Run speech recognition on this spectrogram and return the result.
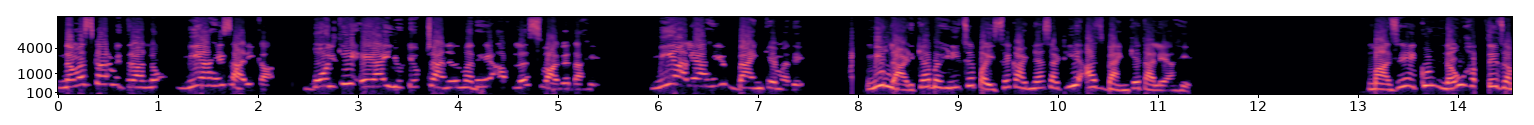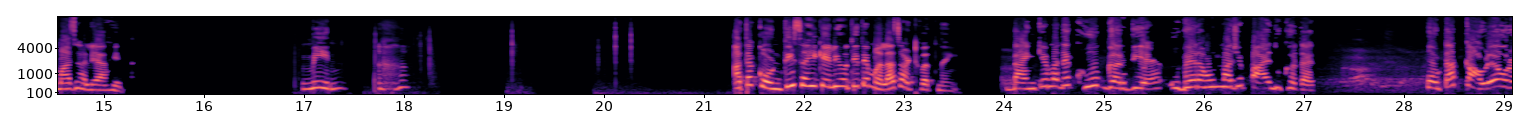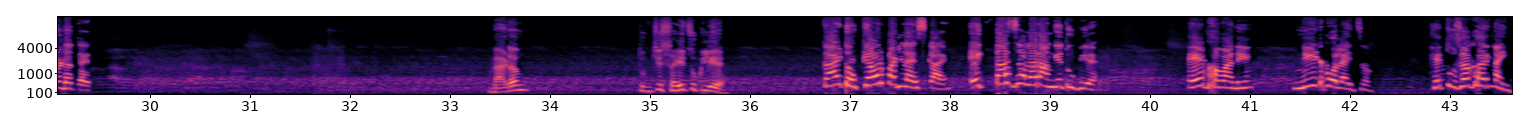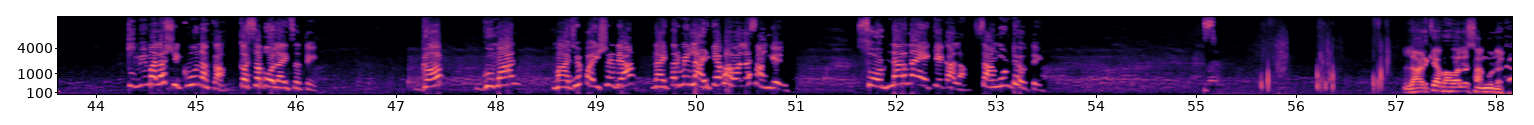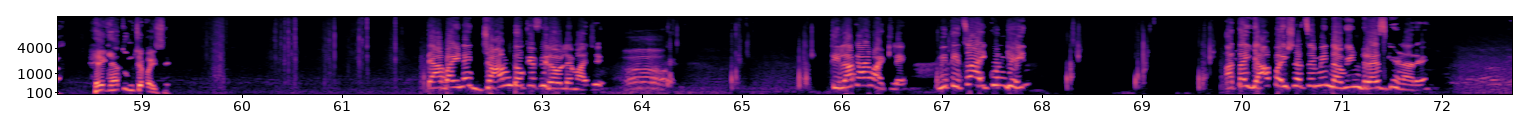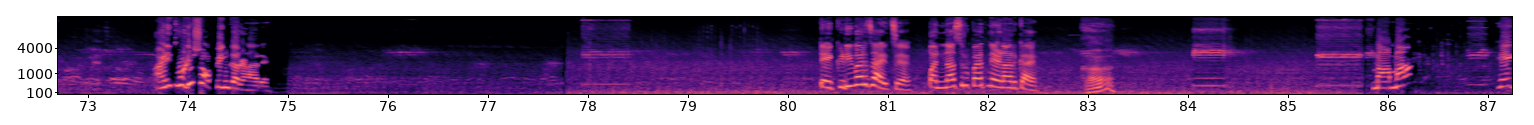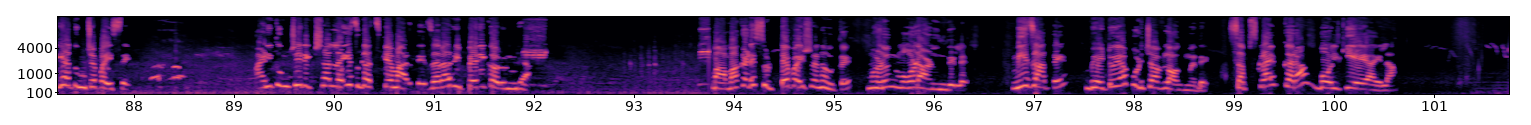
नमस्कार मित्रांनो मी आहे सारिका. बोलकी ए आय युट्यूब चॅनलमध्ये आपलं स्वागत आहे. मी आले आहे बँकेमध्ये. मी लाडक्या बहिणीचे पैसे काढण्यासाठी आज बँकेत आले आहे. माझे एकूण नऊ हप्ते जमा झाले आहेत. मीन आता कोणती सही केली होती ते मलाच आठवत नाही. बँकेमध्ये खूप गर्दी आहे. उभे राहून माझे पाय दुखत आहेत. पोटात कावळे ओरडत आहेत. मॅडम तुमची सही चुकली आहे. काय डोक्यावर पडलायस काय? एक तास झाला रांगेत उभी आहे. ए भवाने नीट बोलायचं. हे तुझं घर नाही. तुम्ही मला शिकवू नका कसं बोलायचं ते. गप गुमान माझे पैसे द्या नाहीतर मी लाडक्या भावाला सांगेल. सोडणार नाही एकेकाला सांगून ठेवते. लाडक्या भावाला सांगू नका. हे घ्या तुमचे पैसे. त्या बाईने जाम डोके फिरवले माझे. तिला काय वाटले? मी तिचं ऐकून घेईन. आता या पैशाचे मी नवीन ड्रेस घेणार आहे. आणि थोडी शॉपिंग करणार आहे. टेकडीवर जायचंय. पन्नास रुपयात नेणार काय? हा? मामा हे घ्या तुमचे पैसे. आणि तुमची रिक्षा लईच गचके मारते. जरा रिपेरी करून घ्या. मामाकडे सुट्टे पैसे नव्हते म्हणून मोड आणून दिले. मी जाते भेटूया पुढच्या व्लॉगमध्ये. सबस्क्राईब करा बोलकी ए आयला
